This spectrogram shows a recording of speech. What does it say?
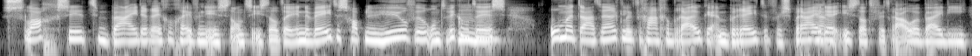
slag zit bij de regelgevende instanties. Dat er in de wetenschap nu heel veel ontwikkeld Mhm. is. Om het daadwerkelijk te gaan gebruiken en breed te verspreiden, Ja. is dat vertrouwen bij die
